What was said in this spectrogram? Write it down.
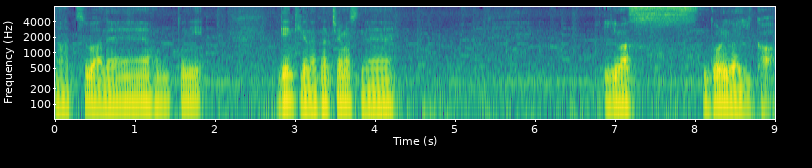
夏はね本当に元気がなくなっちゃいますね。いきます。どれがいいか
